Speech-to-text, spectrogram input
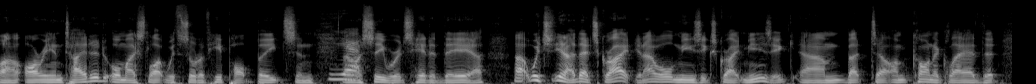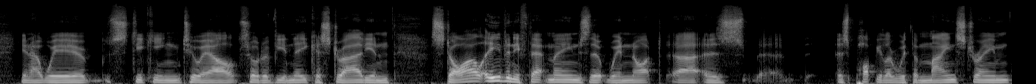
Uh, orientated, almost like with sort of hip hop beats, and, and Yeah. I see where it's headed there. Uh, which you know that's great. You know, all music's great music. Um, but uh, I'm kind of glad that you know we're sticking to our sort of unique Australian style, even if that means that we're not uh, as uh, as popular with the mainstream,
